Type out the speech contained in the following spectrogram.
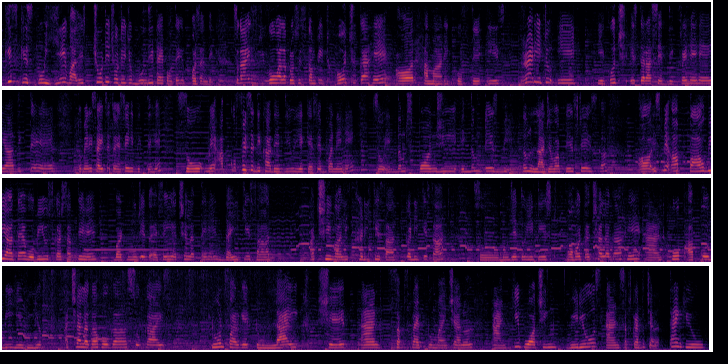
किस किस को ये वाले छोटे छोटे जो बूंदी टाइप होते हैं पसंद है। सो गाइस वो वाला प्रोसेस कंप्लीट हो चुका है और हमारे कोफ्ते इज़ रेडी टू ईट ये कुछ इस तरह से दिख रहे हैं या दिखते हैं। तो मेरी साइड से तो ऐसे ही दिखते हैं। सो so, मैं आपको फिर से दिखा देती हूँ ये कैसे बने हैं। सो so, एकदम स्पॉन्जी एकदम टेस्ट भी एकदम लाजवाब टेस्ट है इसका। इसमें आप पाव भी आता है वो भी यूज़ कर सकते हैं। बट मुझे तो ऐसे ही अच्छे लगते हैं। दही के साथ अच्छी वाली खड़ी के साथ कड़ी के साथ। सो so, मुझे तो ये टेस्ट बहुत अच्छा लगा है एंड होप आपको भी ये वीडियो अच्छा लगा होगा। So guys don't forget to like share and subscribe to my channel and keep watching videos and subscribe the channel. Thank you.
